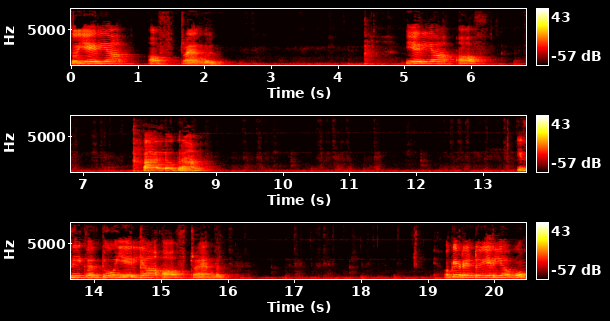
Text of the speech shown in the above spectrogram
so area of triangle area of parallelogram is equal to area of triangle. Okay ரெண்டு ஏரியாவும்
